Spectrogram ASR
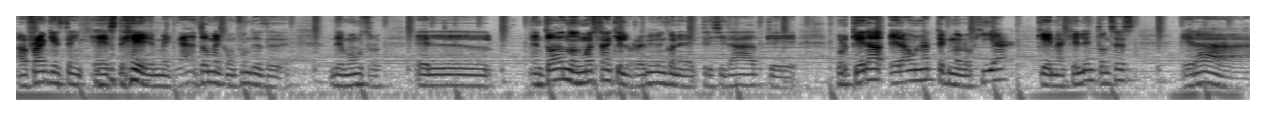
a Frankenstein, este, me, ah, tú me confundes de, de monstruo. El, en todas nos muestran que lo reviven con electricidad, que porque era, era una tecnología que en aquel entonces era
